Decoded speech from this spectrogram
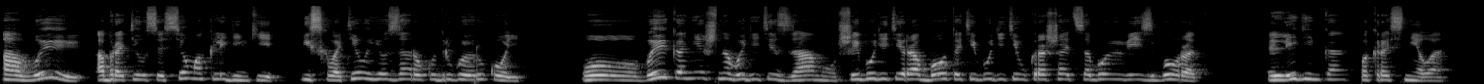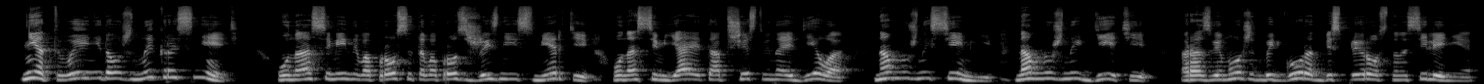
А вы, — обратился Сема к Лиденьке и схватил ее за руку другой рукой, — о, вы, конечно, выйдете замуж и будете работать и будете украшать собою весь город. Леденька покраснела. Нет, вы не должны краснеть. У нас семейный вопрос – это вопрос жизни и смерти. У нас семья – это общественное дело. Нам нужны семьи, нам нужны дети. Разве может быть город без прироста населения?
